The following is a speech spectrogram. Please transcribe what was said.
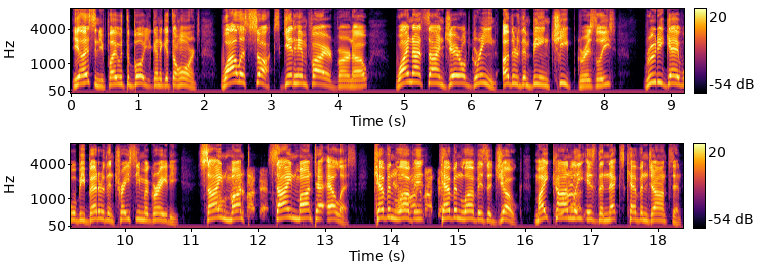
You listen, you play with the bull, you're going to get the horns. Wallace sucks. Get him fired, Verno. Why not sign Gerald Green other than being cheap, Grizzlies? Rudy Gay will be better than Tracy McGrady. Sign Mont sign Monta Ellis. Kevin Yeah, Love is. Kevin Love is a joke. Mike Conley was. is the next Kevin Johnson.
